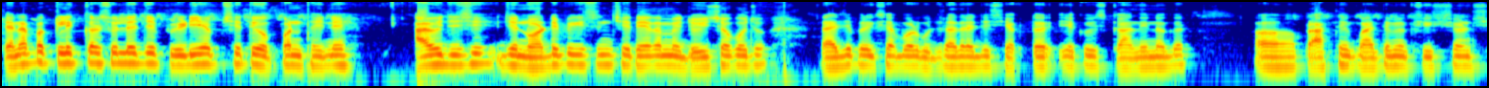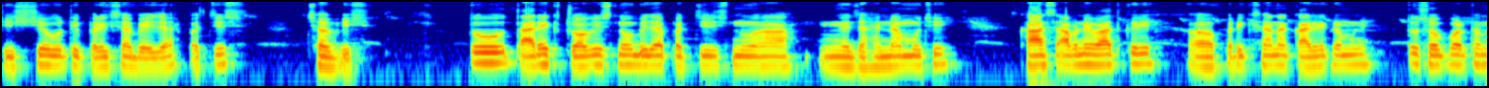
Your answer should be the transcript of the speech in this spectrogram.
તેના પર ક્લિક કરશો એટલે જે પીડીએફ છે તે ઓપન થઈને આવી જશે. જે નોટિફિકેશન છે તે તમે જોઈ શકો છો. રાજ્ય પરીક્ષા બોર્ડ, ગુજરાત રાજ્ય સેક્ટર એકવીસ, ગાંધીનગર પ્રાથમિક માધ્યમિક શિક્ષણ શિષ્યવૃત્તિ પરીક્ષા બે હજાર પચીસ છવ્વીસ. તો તારીખ ચોવીસ નવ બે હજાર પચીસનું આ જાહેરનામું છે. ખાસ આપણે વાત કરીએ પરીક્ષાના કાર્યક્રમની. તો સૌપ્રથમ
